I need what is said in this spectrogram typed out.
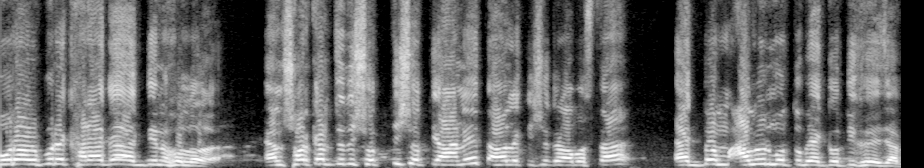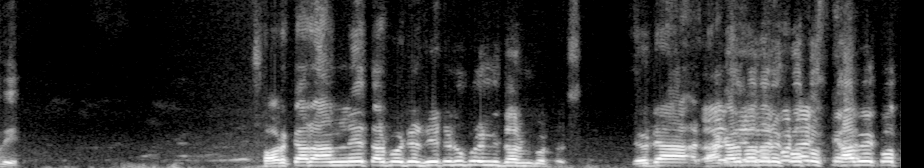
মোড়ার উপরে খারাগা একদিন হলো। এখন সরকার যদি সত্যি সত্যি আনে তাহলে কৃষকের অবস্থা একদম আলুর মতো ব্যাগতিক হয়ে যাবে। সরকার আনলে তারপর এটা রেটের উপরে নির্ধারণ করতেছে। ওটা ঢাকার বাজারে কত খাবে কত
